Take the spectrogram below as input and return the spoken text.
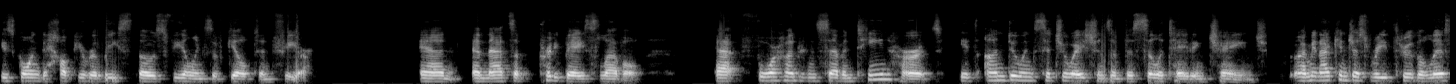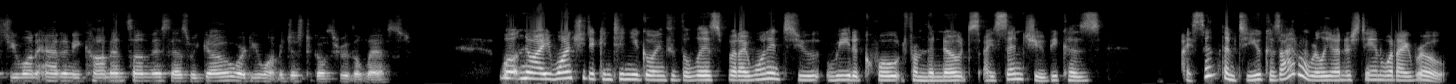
is going to help you release those feelings of guilt and fear. And, and that's a pretty base level. At 417 hertz, it's undoing situations and facilitating change. I mean, I can just read through the list. Do you want to add any comments on this as we go, or do you want me just to go through the list? Well, no, I want you to continue going through the list, but I wanted to read a quote from the notes I sent you because I sent them to you because I don't really understand what I wrote.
